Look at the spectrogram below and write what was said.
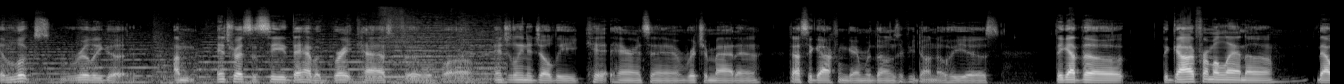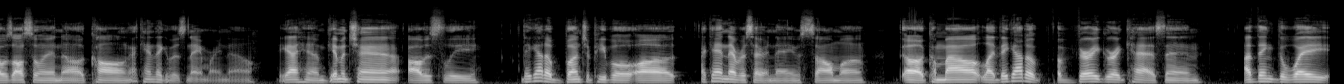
It looks really good. I'm interested to see they have a great cast filled with uh, Angelina Jolie, Kit Harington, Richard Madden. That's the guy from Game of Thrones. If you don't know who he is, they got the the guy from Atlanta that was also in uh, Kong. I can't think of his name right now. They got him. Gemma Chan, obviously. They got a bunch of people. Uh, I can't never say her name. Salma, uh, Kamal. Like they got a, a very great cast, and I think the way.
